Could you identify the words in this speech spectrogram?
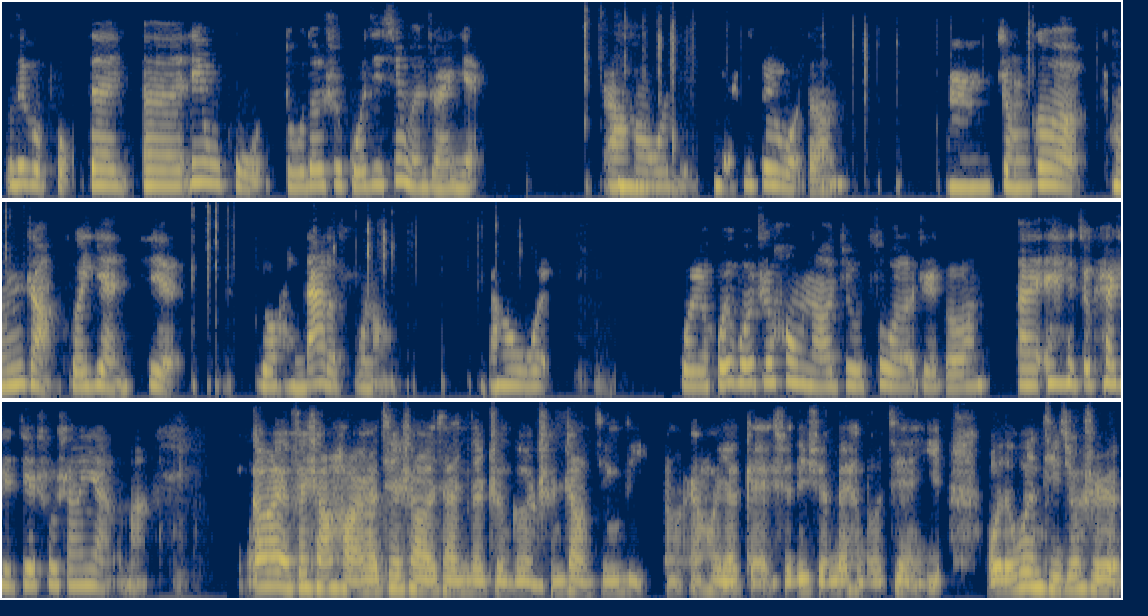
利物浦，在呃利物浦读的是国际新闻专业。然后我也是对我的嗯整个成长和眼界有很大的赋能。然后我。回回国之后呢，就做了这个，哎，就开始接触商演了嘛。刚刚也非常好，然后介绍一下你的整个成长经历，嗯，然后也给学弟学妹很多建议。我的问题就是，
